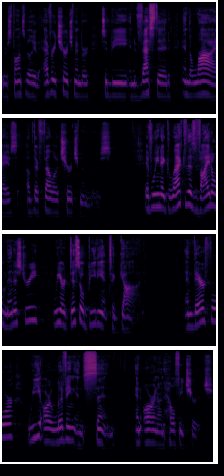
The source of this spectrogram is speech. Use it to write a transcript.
the responsibility of every church member to be invested in the lives of their fellow church members. If we neglect this vital ministry, we are disobedient to God. And therefore, we are living in sin and are an unhealthy church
